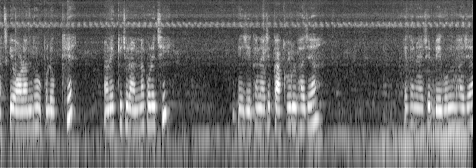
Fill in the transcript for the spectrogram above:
আজকে অরান্ধ উপলক্ষে অনেক কিছু রান্না করেছি। এই যে এখানে আছে কাকরুল ভাজা, এখানে আছে বেগুন ভাজা,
